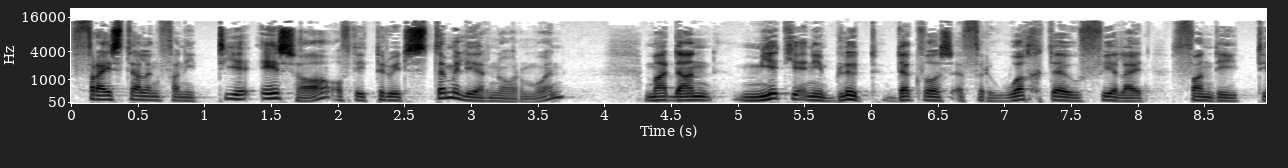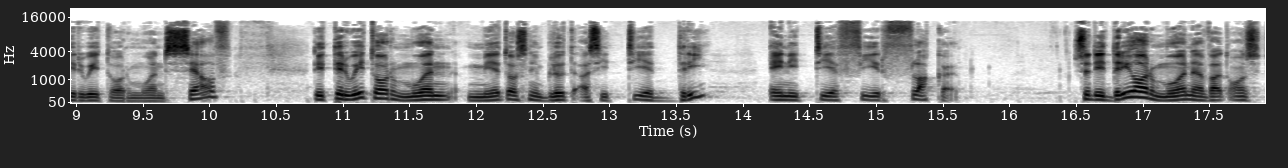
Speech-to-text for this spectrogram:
vrystelling van die TSH of die tiroïed stimulerende hormoon, maar dan meet jy in die bloed dikwels 'n verhoogde hoeveelheid van die tiroïedhormoon self. Die tiroïedhormoon meet ons in die bloed as die T3 en die T4 vlakke. So die drie hormone wat ons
